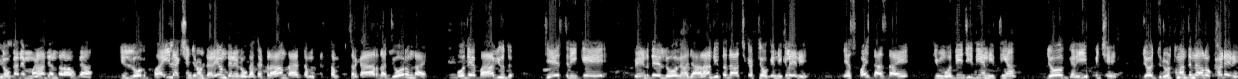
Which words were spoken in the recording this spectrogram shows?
ਲੋਕਾਂ ਦੇ ਮਨਾਂ ਦੇ ਅੰਦਰ ਆਊਗਾ ਕਿ ਲੋਕ ਬਾਈ ਇਲੈਕਸ਼ਨ ਜਦੋਂ ਡਰੇ ਹੁੰਦੇ ਨੇ, ਲੋਕਾਂ ਤੇ ਡਰਾ ਹੁੰਦਾ ਹੈ ਸਰਕਾਰ ਦਾ ਜ਼ੋਰ ਹੁੰਦਾ ਹੈ, ਉਹਦੇ ਬਾਵਜੂਦ ਜਿਸ ਤਰੀਕੇ ਪਿੰਡ ਦੇ ਲੋਕ ਹਜ਼ਾਰਾਂ ਦੀ ਤਾਦਾਦ 'ਚ ਇਕੱਠੇ ਹੋ ਕੇ ਨਿਕਲੇ ਨੇ, ਇਹ ਸਪਸ਼ਟ ਦੱਸਦਾ ਹੈ ਕਿ ਮੋਦੀ ਜੀ ਦੀਆਂ ਨੀਤੀਆਂ ਜੋ ਗਰੀਬ ਪਿੱਛੇ, ਜੋ ਜ਼ਰੂਰਤਮੰਦ ਨਾਲ ਉਹ ਖੜੇ ਨੇ,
